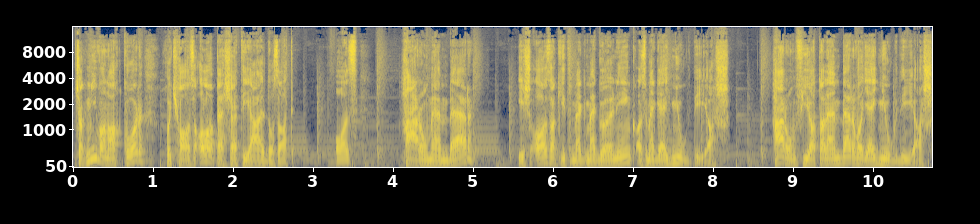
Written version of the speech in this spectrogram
csak mi van akkor, hogyha az alapeseti áldozat az három ember, és az, akit meg megölnénk, az meg egy nyugdíjas. Három fiatal ember, vagy egy nyugdíjas.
